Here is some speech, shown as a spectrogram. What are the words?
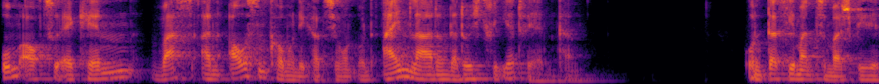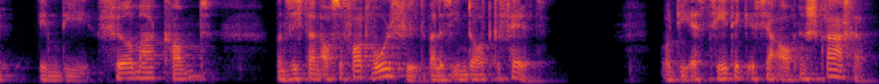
um auch zu erkennen, was an Außenkommunikation und Einladung dadurch kreiert werden kann. Und dass jemand zum Beispiel in die Firma kommt und sich dann auch sofort wohlfühlt, weil es ihm dort gefällt. Und die Ästhetik ist ja auch eine Sprache.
